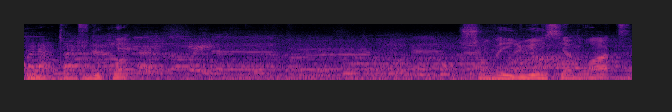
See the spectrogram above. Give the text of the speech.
On a entendu de quoi? Surveille lui aussi à droite.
